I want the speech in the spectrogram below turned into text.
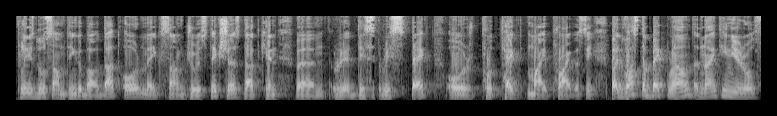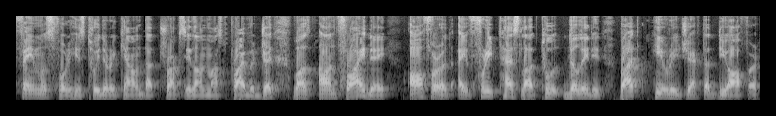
Please do something about that or make some jurisdictions that can um, re- disrespect or protect my privacy. But what's the background? A 19 year old famous for his Twitter account that tracks Elon Musk's private jet was on Friday offered a free Tesla to delete it, but he rejected the offer.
